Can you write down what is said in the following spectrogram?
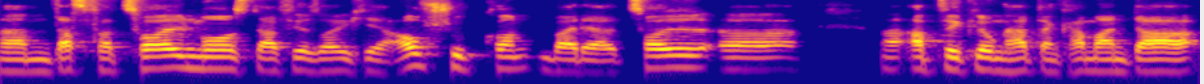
ähm, das verzollen muss, dafür solche Aufschubkonten bei der Zollabwicklung äh, hat, dann kann man da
